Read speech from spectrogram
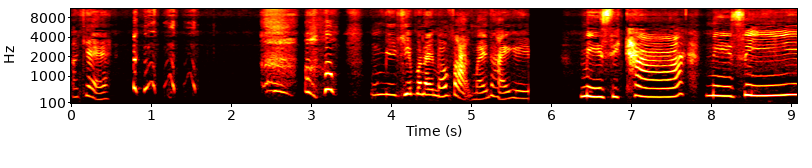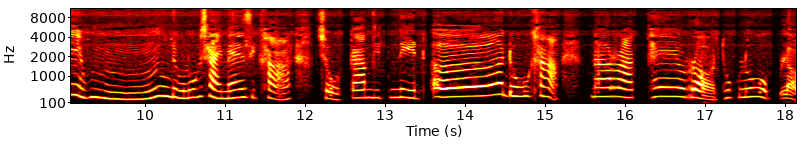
โอเคมีคลิปอะไรมาฝากไหมถ่ายคลิปมีสิคะมีสิายแม่สิคะโชว์กล้ามนิด ๆ เออ ดูค่ะ น่ารักเท่หล่อทุกรูป หล่อ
